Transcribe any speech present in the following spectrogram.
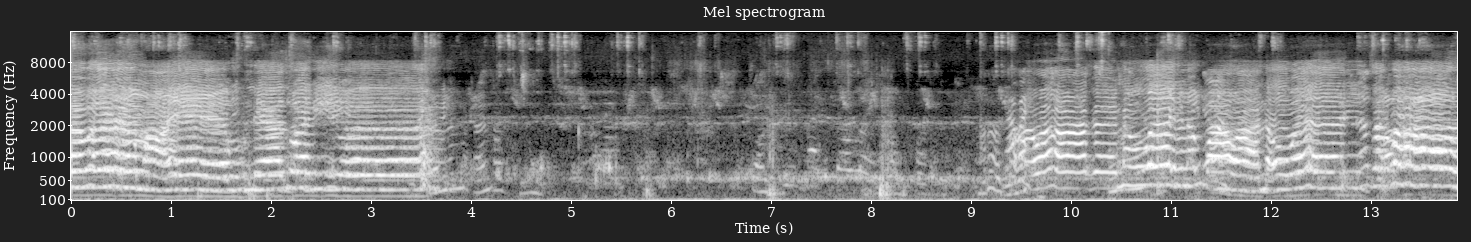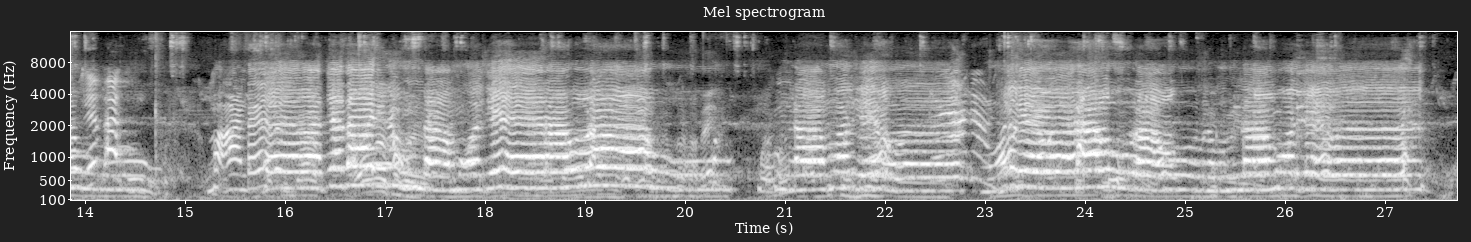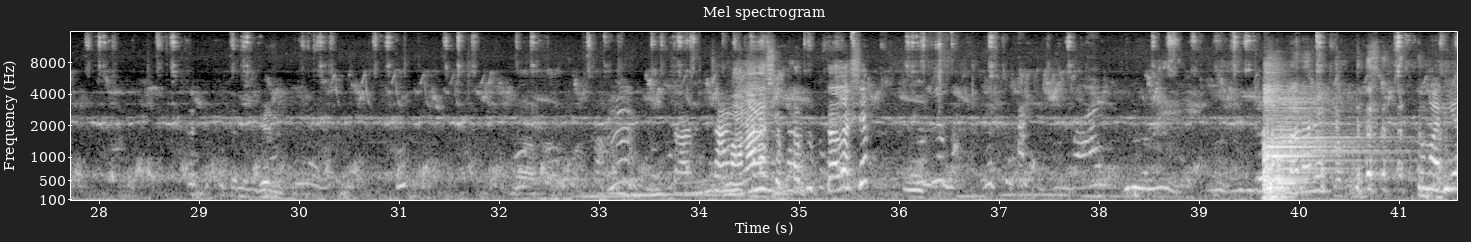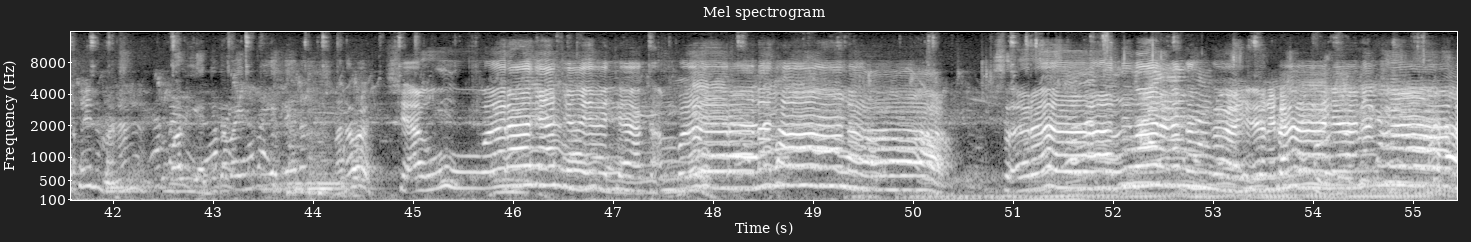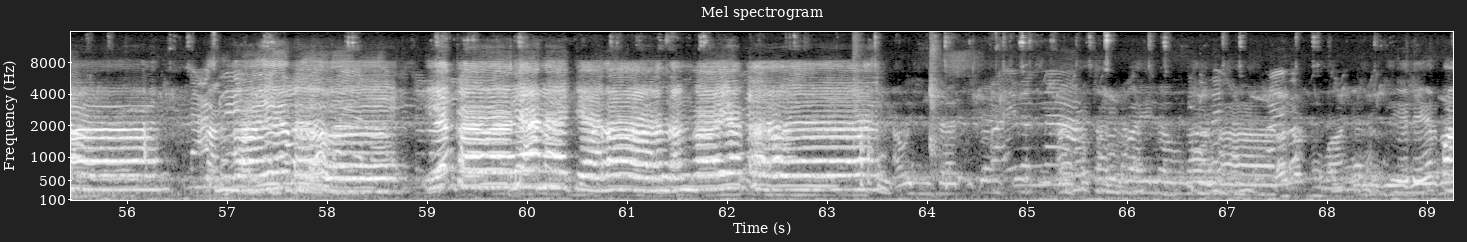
Mana nasi? Kita kita nasi. Mana nih? Tuh Maria tuh mana? Tuh Maria dia tuh ini mana? Siapa raja jaya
